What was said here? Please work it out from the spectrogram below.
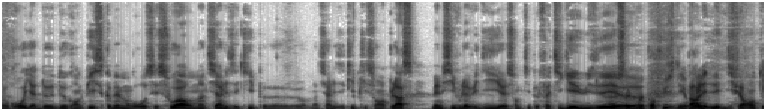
en gros, il y a deux, deux grandes pistes quand même. En gros, c'est soit on maintient les équipes, euh, on maintient les équipes qui sont en place même si vous l'avez dit, elles sont un petit peu fatiguées, usées ah, euh, par les, différentes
